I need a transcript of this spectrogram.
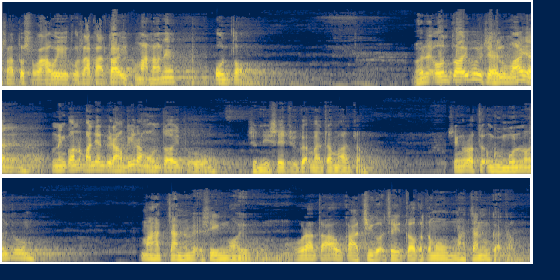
Satu selawe kosakata maknane unta. Nek unta itu sudah lumayan. Ning kono pancen pirang-pirang unta itu. Jenisnya juga macam-macam. Sing rada nggumunno itu macan mbek singa iku. Ora tahu kaji kok cerita ketemu macan enggak tahu.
